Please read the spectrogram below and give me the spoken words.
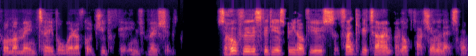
from my main table where I've got duplicate information. So hopefully this video has been of use. Thank you for your time and I'll catch you on the next one.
